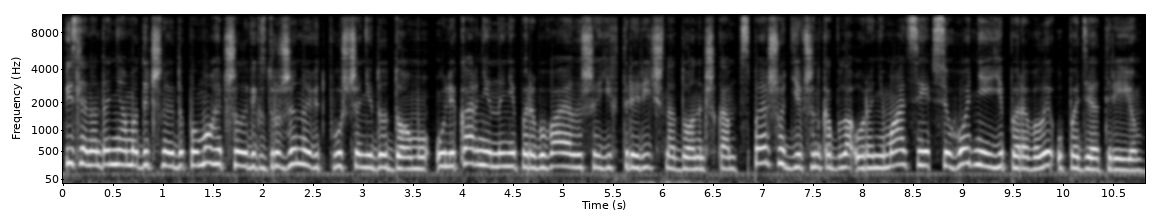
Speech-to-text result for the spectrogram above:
Після надання медичної допомоги чоловік з дружиною відпущені додому. У лікарні нині перебуває лише їх трирічна донечка. Спершу дівчинка була у реанімації. Сьогодні її перевели у педіатрію.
